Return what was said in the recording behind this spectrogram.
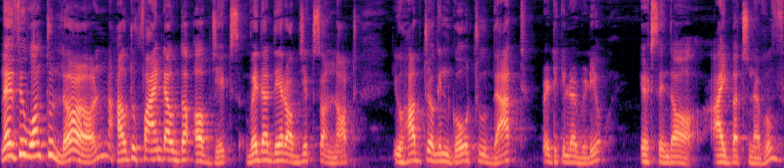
Now, if you want to learn how to find out the objects, whether they're objects or not, you have to again go to that particular video. It's in the I button above.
